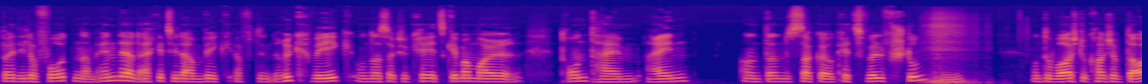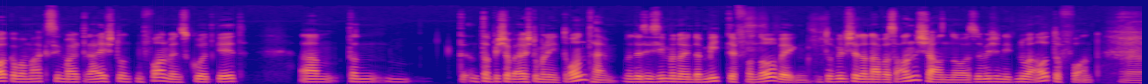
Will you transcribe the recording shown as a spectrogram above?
bei den Lofoten am Ende und eigentlich geht es wieder am Weg, auf den Rückweg und dann sagst du, okay, jetzt gehen wir mal Trondheim ein und dann sagt er, okay, zwölf Stunden und du weißt, du kannst am Tag aber maximal drei Stunden fahren, wenn es gut geht, ähm, dann, und dann bist du aber erst einmal in Trondheim und das ist immer noch in der Mitte von Norwegen und du willst ja dann auch was anschauen noch, also du willst ja nicht nur Auto fahren. Ja.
